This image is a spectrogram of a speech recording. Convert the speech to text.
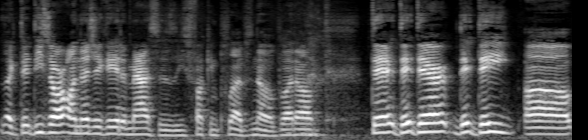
like th- these are uneducated masses, these fucking plebs. No, but um, they they they're, they they uh,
